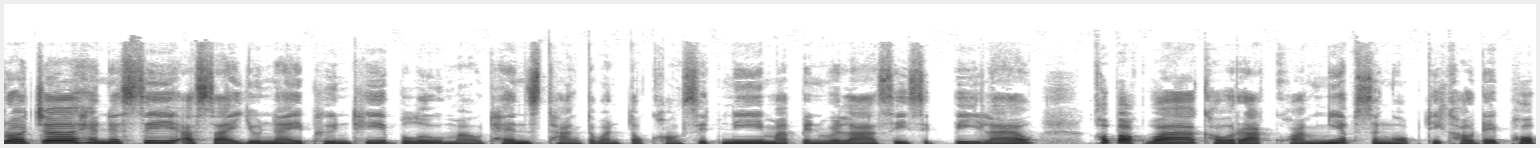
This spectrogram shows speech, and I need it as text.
โรเจอร์เฮนเนซีอาศัยอยู่ในพื้นที่ Blue Mountains ทางตะวันตกของซิดนีย์มาเป็นเวลา 40 ปีแล้ว เขาบอกว่าเขารักความเงียบสงบที่เขาได้พบ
